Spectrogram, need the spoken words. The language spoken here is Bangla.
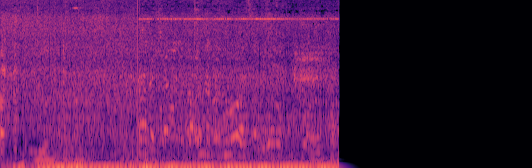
cho các lương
